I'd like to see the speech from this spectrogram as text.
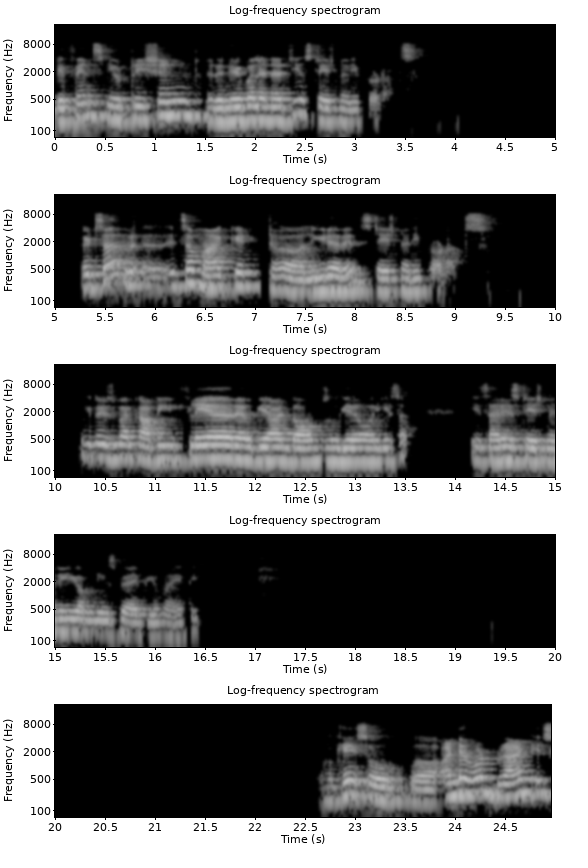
defense, nutrition, renewable energy, stationery products. It's a it's a market uh, leader in stationery products. हो गया हो गया और ये सब ये सारे पे में आई थी Okay, so uh, under what brand is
